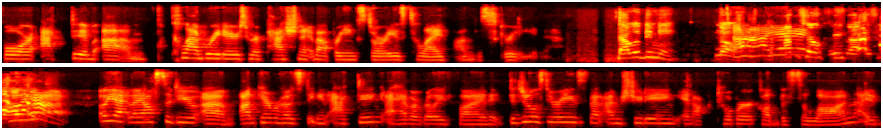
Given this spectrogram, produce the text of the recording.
for active um, collaborators who are passionate about bringing stories to life on the screen. That would be me. No, Ah! I'm joking. it's not. Not Oh yeah. Oh yeah, and I also do um, on-camera hosting and acting. I have a really fun digital series that I'm shooting in October called The Salon. I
